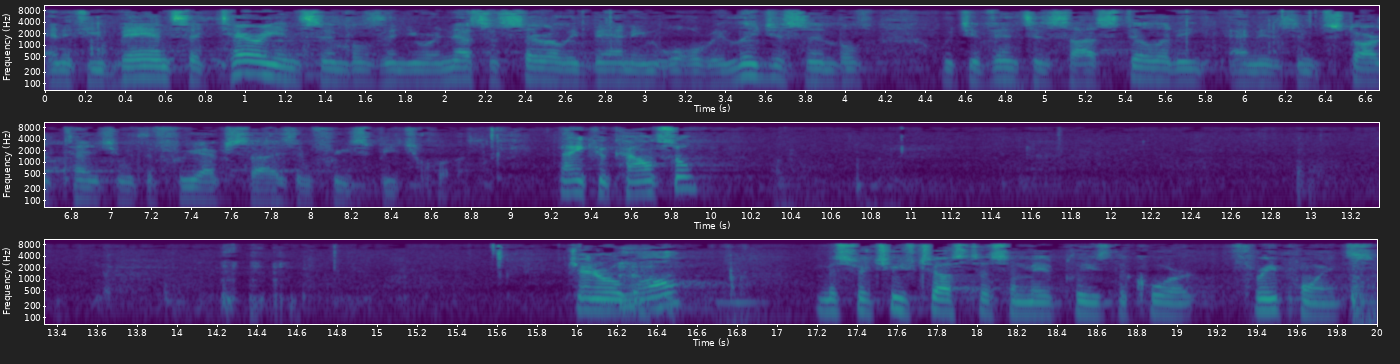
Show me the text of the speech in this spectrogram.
and if you ban sectarian symbols, then you are necessarily banning all religious symbols, which evinces hostility and is in stark tension with the free exercise and free speech clause. Thank you, counsel. General Wall. Mr. Chief Justice, and may it please the court, three points.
